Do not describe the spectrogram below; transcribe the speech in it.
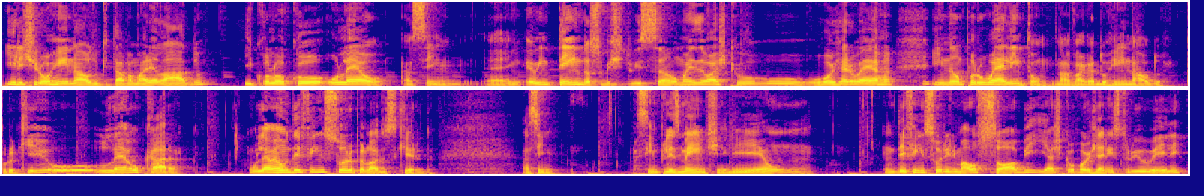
E ele tirou o Reinaldo que estava amarelado e colocou o Léo. Assim, é, eu entendo a substituição, mas eu acho que o, o, o, Rogério erra em não pôr o Wellington na vaga do Reinaldo. Porque o Léo, cara, o Léo é um defensor pelo lado esquerdo. Assim, simplesmente, ele é um, um defensor, ele mal sobe e acho que o Rogério instruiu ele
